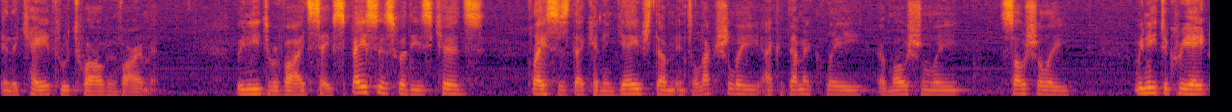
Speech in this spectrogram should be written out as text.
in the K through 12 environment. We need to provide safe spaces for these kids, places that can engage them intellectually, academically, emotionally, socially. We need to create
